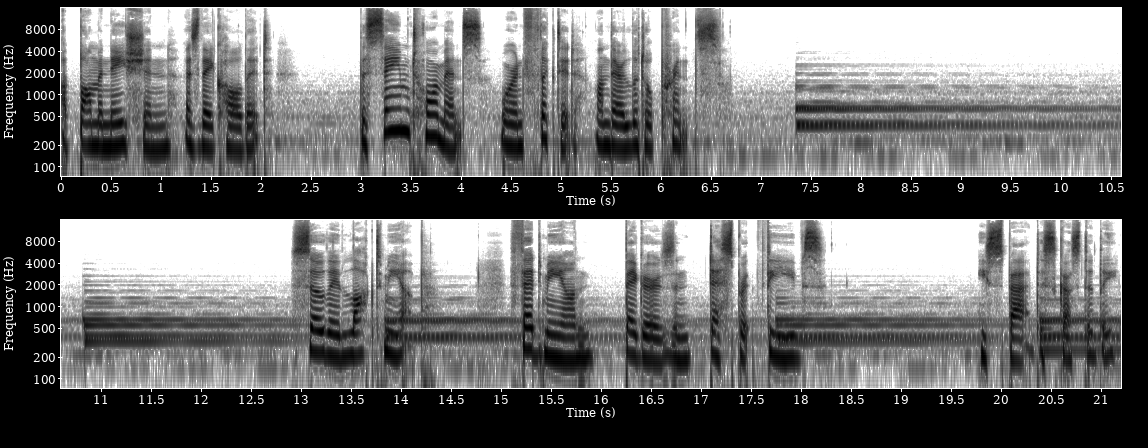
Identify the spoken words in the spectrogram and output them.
abomination, as they called it, the same torments were inflicted on their little prince. So they locked me up, fed me on beggars and desperate thieves. He spat disgustedly.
